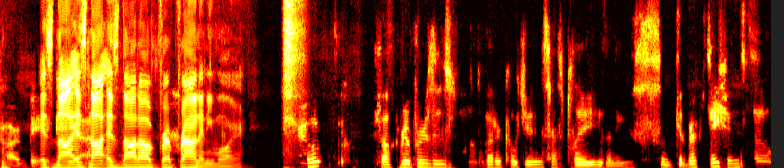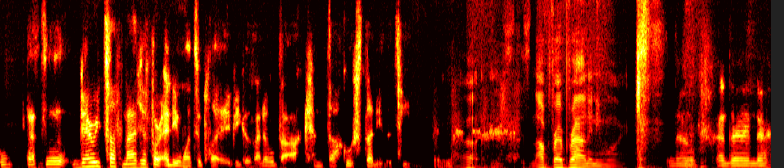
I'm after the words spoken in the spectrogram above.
they are big. it's not. It's not. It's not uh, Brett Brown anymore. Doc Rivers is one of the better coaches, has plays, and he's some good reputation. So that's a very tough matchup for anyone to play because I know Doc and Doc will study the team. It's not Brett Brown anymore. No, and then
